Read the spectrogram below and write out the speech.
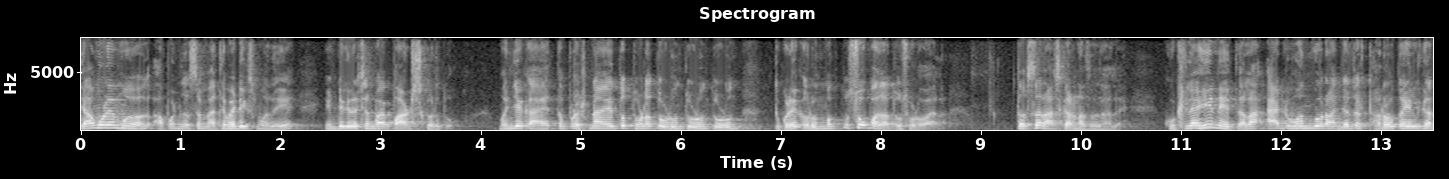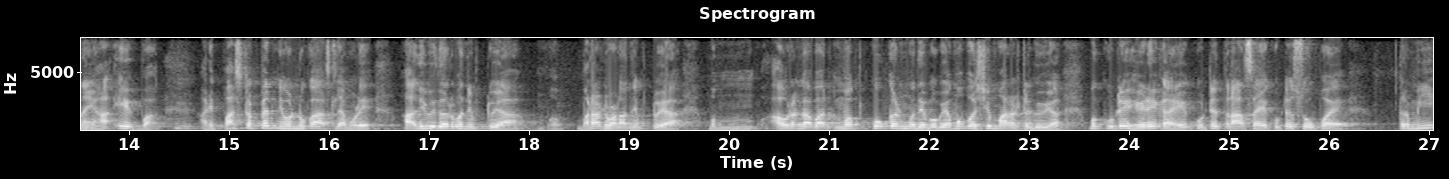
त्यामुळे मग आपण जसं मॅथमॅटिक्समध्ये इंटिग्रेशन बाय पार्ट्स करतो म्हणजे काय? तर प्रश्न आहे तो थोडा तोडून तोडून तोडून तुकडे करून मग तो सोपा जातो सोडवायला. तसं राजकारणाचं झालं आहे कुठल्याही नेत्याला ॲट वन गो राज्याचं ठरवता येईल का नाही हा एक भाग. आणि पाच टप्प्यात निवडणुका असल्यामुळे आधी विदर्भ निपटूया मग मराठवाडा निपटूया मग औरंगाबाद मग कोकणमध्ये बघूया मग पश्चिम महाराष्ट्र घेऊया. मग कुठे हेडेक आहे कुठे त्रास आहे कुठे सोपं आहे? तर मी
